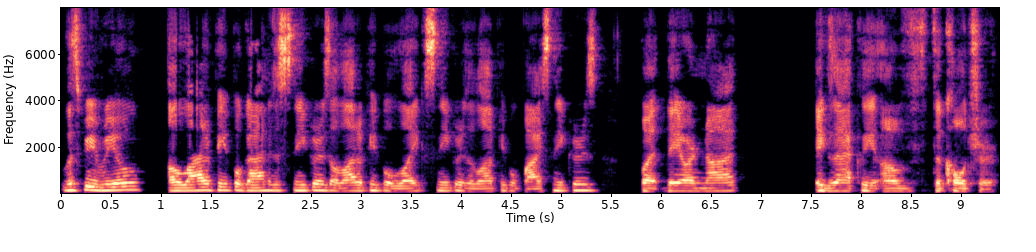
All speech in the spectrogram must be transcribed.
let's be real. A lot of people got into sneakers. A lot of people like sneakers. A lot of people buy sneakers but they are not exactly of the culture.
